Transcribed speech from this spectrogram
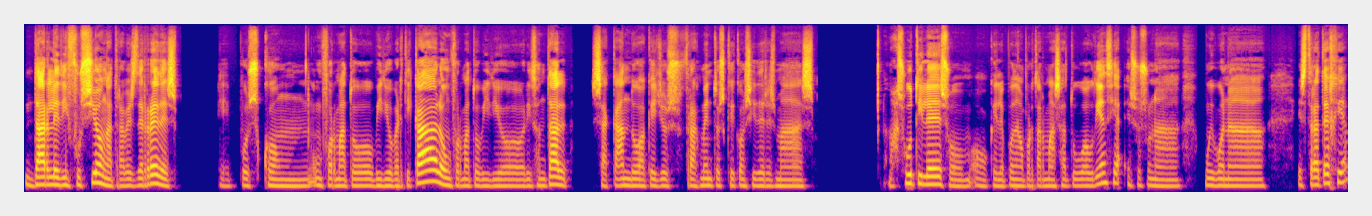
darle difusión a través de redes eh, pues con un formato vídeo vertical o un formato vídeo horizontal, sacando aquellos fragmentos que consideres más, más útiles o, que le pueden aportar más a tu audiencia. Eso es una muy buena estrategia.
